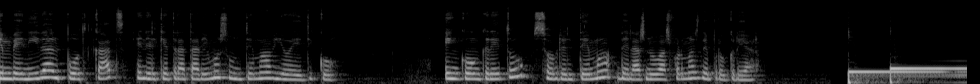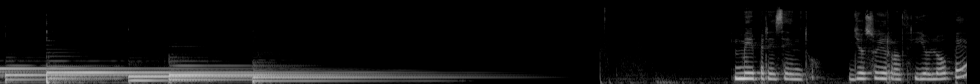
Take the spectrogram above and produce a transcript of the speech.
Bienvenida al podcast en el que trataremos un tema bioético, en concreto sobre el tema de las nuevas formas de procrear. Me presento, yo soy Rocío López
